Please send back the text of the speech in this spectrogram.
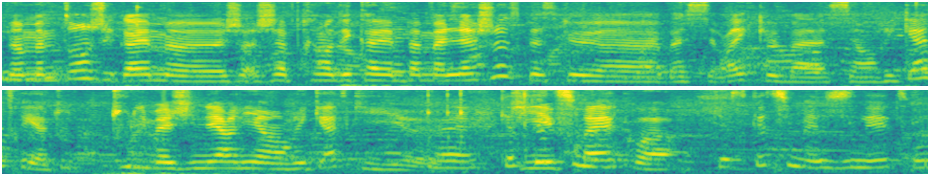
Mais en même temps, j'ai quand même, euh, j'appréhendais quand même pas mal la chose parce que bah, c'est vrai que bah, c'est Henri IV et il y a tout, tout l'imaginaire lié à Henri IV qui, qui est frais. Quoi. Qu'est-ce que tu imaginais, toi,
